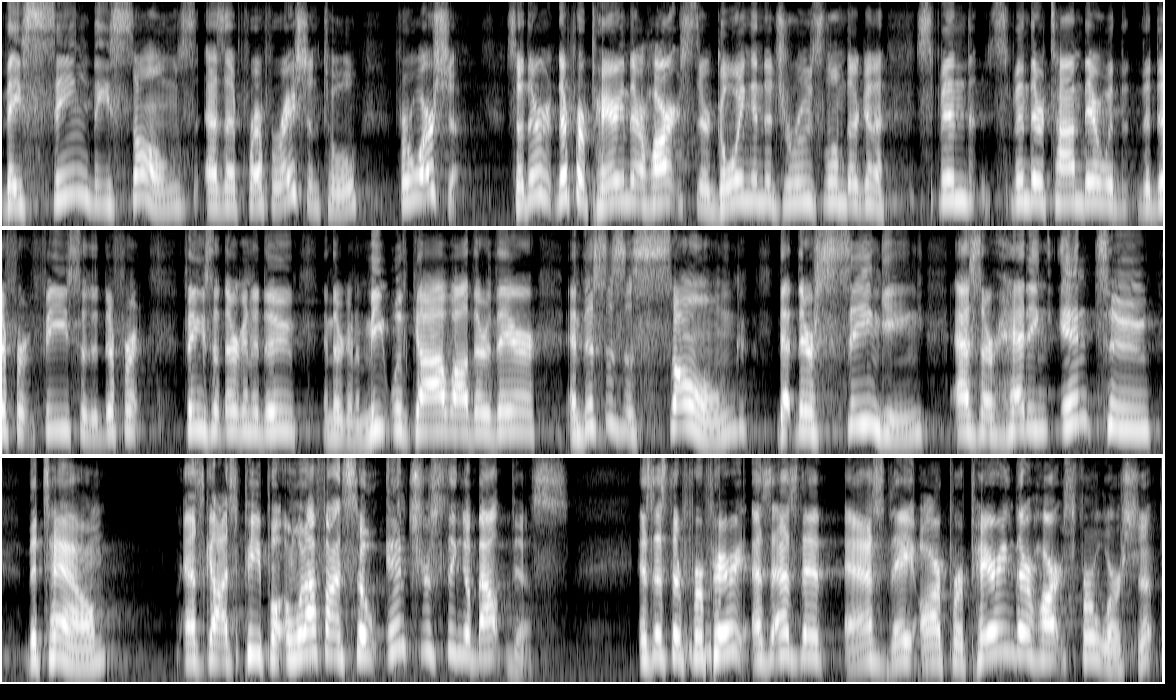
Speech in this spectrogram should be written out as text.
they sing these songs as a preparation tool for worship. So they're, they're preparing their hearts. They're going into Jerusalem. They're going to spend, spend their time there with the different feasts and the different things that they're going to do. And they're going to meet with God while they're there. And this is a song that they're singing as they're heading into the town as God's people. And what I find so interesting about this is as they're preparing, as, as, they, as they are preparing their hearts for worship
